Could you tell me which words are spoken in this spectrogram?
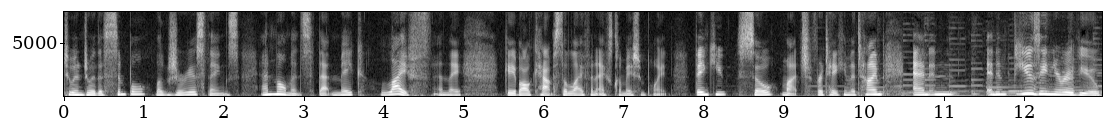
to enjoy the simple, luxurious things and moments that make life. And they gave all caps to life and exclamation point. Thank you so much for taking the time and in, and infusing your review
